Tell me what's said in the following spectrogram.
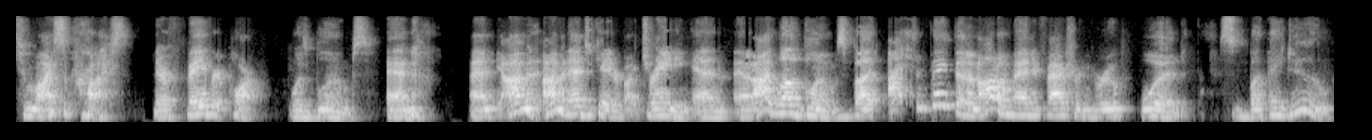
to my surprise, their favorite part was Bloom's. And and I'm an, I'm an educator by training and, and I love Bloom's, but I didn't think that an auto manufacturing group would but they do.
